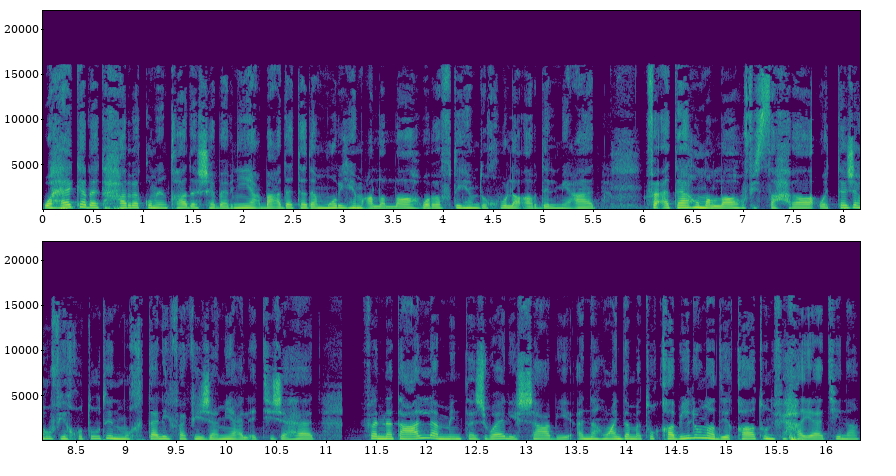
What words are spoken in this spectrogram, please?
وهكذا تحركوا من قادة شبرنيع بعد تذمرهم على الله ورفضهم دخول أرض الميعاد. فأتاهم الله في الصحراء واتجهوا في خطوط مختلفة في جميع الاتجاهات. فلنتعلم من تجوال الشعب أنه عندما تقابلنا ضيقات في حياتنا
